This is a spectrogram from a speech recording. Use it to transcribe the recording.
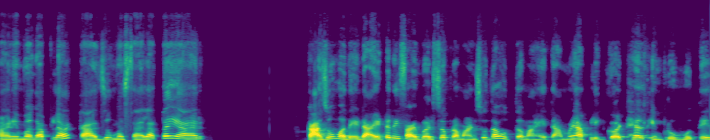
आणि मग आपला काजू मसाला तयार. काजूमध्ये डायटरी फायबरचं प्रमाण सुद्धा उत्तम आहे. त्यामुळे आपली गट हेल्थ इम्प्रूव्ह होते.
